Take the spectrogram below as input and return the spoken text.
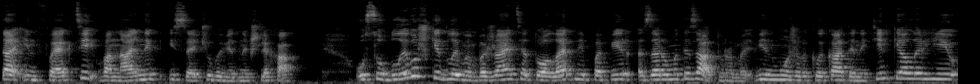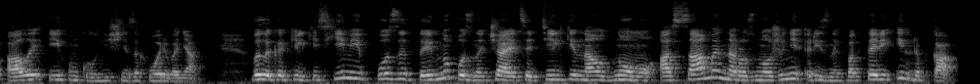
та інфекцій в анальних і сечовивідних шляхах. Особливо шкідливим вважається туалетний папір з ароматизаторами. Він може викликати не тільки алергію, але і онкологічні захворювання. Велика кількість хімії позитивно позначається тільки на одному, а саме на розмноженні різних бактерій і грибка.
